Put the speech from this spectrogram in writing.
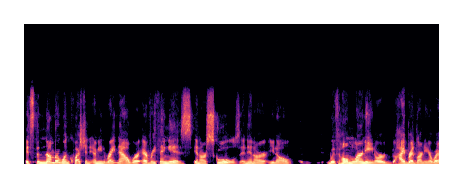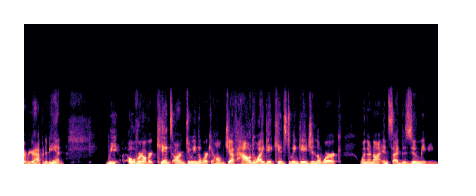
It's the number one question. I mean, right now, where everything is in our schools and in our, you know, with home learning or hybrid learning or whatever you happen to be in, we over and over kids aren't doing the work at home jeff how do i get kids to engage in the work when they're not inside the zoom meeting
